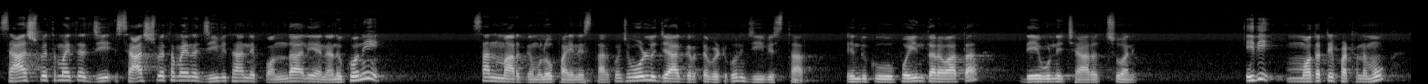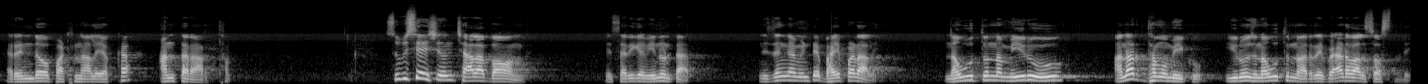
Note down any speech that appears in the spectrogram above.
శాశ్వతమైన జీ శాశ్వతమైన జీవితాన్ని పొందాలి అని అనుకొని సన్మార్గంలో పయనిస్తారు. కొంచెం ఒళ్ళు జాగ్రత్త పెట్టుకొని జీవిస్తారు. ఎందుకు? పోయిన తర్వాత దేవుణ్ణి చేరొచ్చు అని. ఇది మొదటి పఠనము రెండవ పఠనాల యొక్క అంతరార్థం. సువిశేషం చాలా బాగుంది. సరిగా వినుంటారు. నిజంగా వింటే భయపడాలి. నవ్వుతున్న మీరు అనర్థము మీకు. ఈరోజు నవ్వుతున్నారు రేపు ఏడవాల్సి వస్తుంది.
